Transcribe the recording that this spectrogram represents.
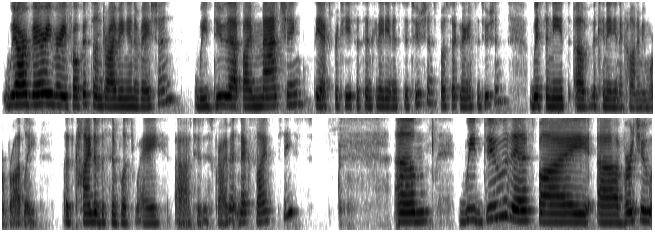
we are very very focused on driving innovation. We do that by matching the expertise that's in Canadian institutions, post-secondary institutions, with the needs of the Canadian economy more broadly. That's kind of the simplest way uh, to describe it. Next slide, please. Um, we do this by uh, virtue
